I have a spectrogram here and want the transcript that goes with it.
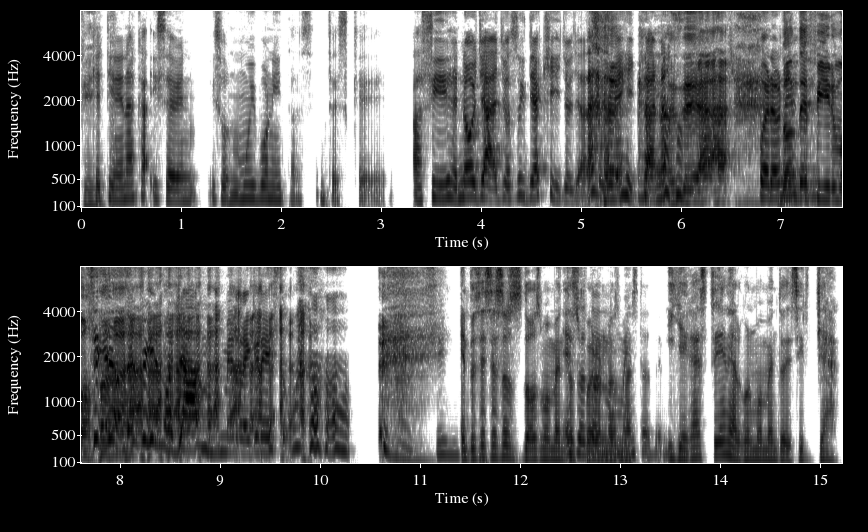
que tienen acá y se ven, y son muy bonitas. Entonces que así dije, no, ya, yo soy de aquí, yo ya soy mexicana. ¿Dónde firmo? Sí, ¿dónde firmo? Ya me regreso. Entonces esos dos momentos fueron los más... ¿Y llegaste en algún momento a decir, ya,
